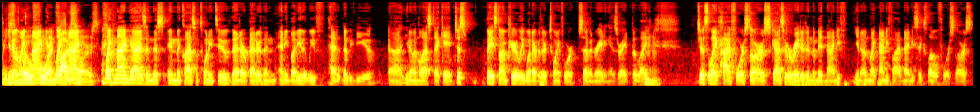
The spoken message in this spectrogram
you know, like nine, like nine, stars. like nine guys in this in the class of 22 that are better than anybody that we've had at WVU, uh, you know, in the last decade, just based on purely whatever their 24 seven rating is, right? But like, mm-hmm. just like high four stars, guys who are rated in the mid 90, you know, in like 95, 96 level four stars.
